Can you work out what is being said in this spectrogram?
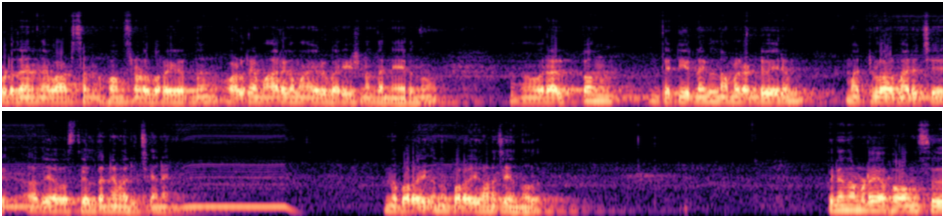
ഉടനെ തന്നെ വാട്സൺ ഹോംസിനോട് പറയുന്നു വളരെ മാരകമായ ഒരു പരീക്ഷണം തന്നെയായിരുന്നു. ഒരല്പം തെറ്റിയിരുന്നെങ്കിൽ നമ്മൾ രണ്ടുപേരും മറ്റുള്ളവർ മരിച്ച് അതേ അവസ്ഥയിൽ തന്നെ മരിച്ചേനെ. എന്ന് പറയ എന്ന് പറയുകയാണ് ചെയ്യുന്നത്. പിന്നെ നമ്മുടെ ഹോംസ്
